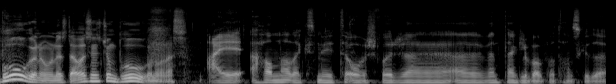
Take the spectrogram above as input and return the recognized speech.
broren hennes, da? Hva syns du om broren hennes? Nei, han hadde ikke så mye til overs for. Eh, Jeg venta egentlig bare på at han skulle dø,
